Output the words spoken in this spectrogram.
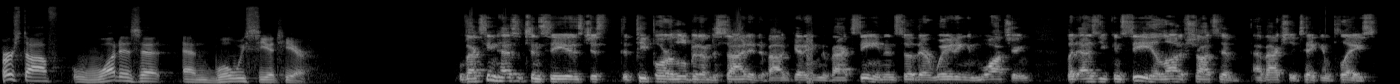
First off, what is it and will we see it here? Well, vaccine hesitancy is just that people are a little bit undecided about getting the vaccine, and so they're waiting and watching. But as you can see, a lot of shots have, have actually taken place.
